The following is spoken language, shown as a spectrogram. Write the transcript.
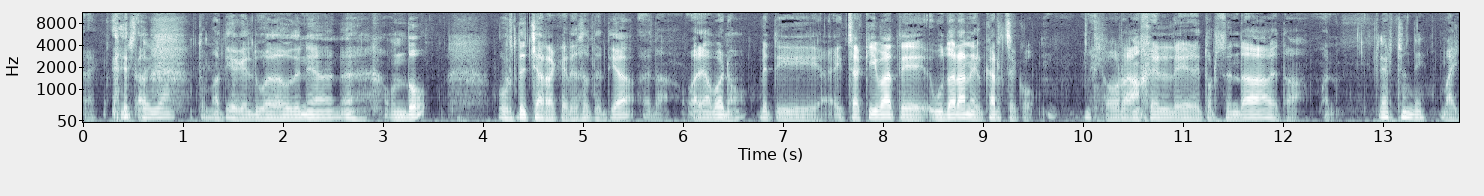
Bai, Eta ja. tomatiak heldua daudenean, eh, ondo, urte txarrak ere esatetia, eta, baina, bueno, beti aitzaki bat eh, udaran elkartzeko. Eta hor Angel etortzen da, eta, bueno, Lertxundi. bai.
